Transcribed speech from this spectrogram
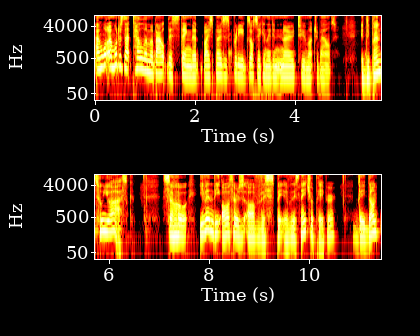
And what, and what does that tell them about this thing that I suppose is pretty exotic and they didn't know too much about? It depends who you ask. So even the authors of this of this Nature paper, they don't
